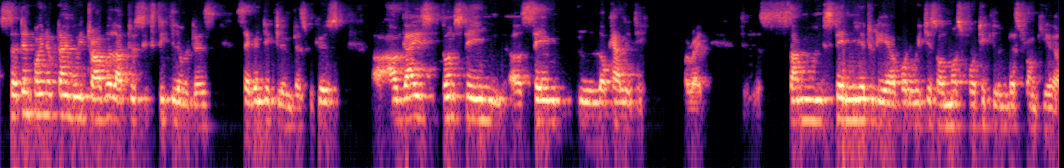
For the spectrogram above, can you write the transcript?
certain point of time we travel up to 60 kilometers 70 kilometers. Because uh, our guys don't stay in uh, same locality all right. Some stay near to the airport which is almost 40 kilometers from here.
